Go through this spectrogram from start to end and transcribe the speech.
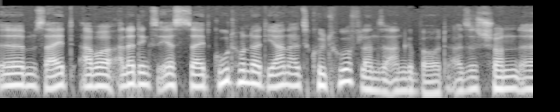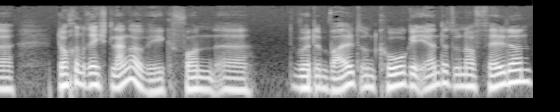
ähm, seit, aber allerdings erst seit gut 100 Jahren als Kulturpflanze angebaut. Also ist schon äh, doch ein recht langer Weg von, äh, wird im Wald und Co. geerntet und auf Feldern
